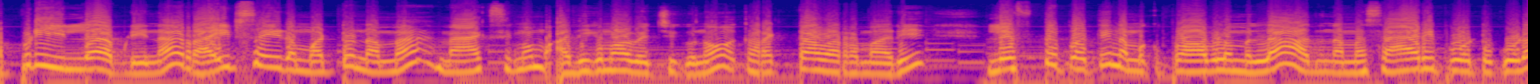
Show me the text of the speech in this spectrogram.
அப்படி இல்லை அப்படின்னா ரைட் சைடை மட்டும் நம்ம மேக்ஸிமம் அதிகமாக வச்சுக்கணும். கரெக்டாக வர மாதிரி லெஃப்ட்டு பற்றி நமக்கு ப்ராப்ளம் இல்லை. அது நம்ம சாரீ போட்டு கூட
